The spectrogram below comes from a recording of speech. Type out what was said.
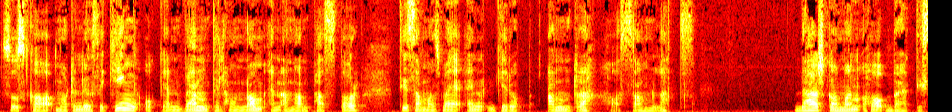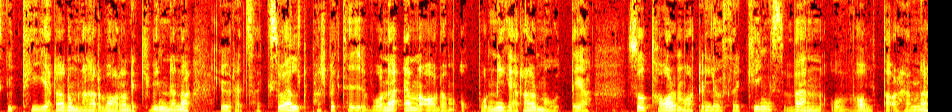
så ska Martin Luther King och en vän till honom, en annan pastor, tillsammans med en grupp andra ha samlats. Där ska man ha börjat diskutera de närvarande kvinnorna ur ett sexuellt perspektiv och när en av dem opponerar mot det så tar Martin Luther Kings vän och våldtar henne.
